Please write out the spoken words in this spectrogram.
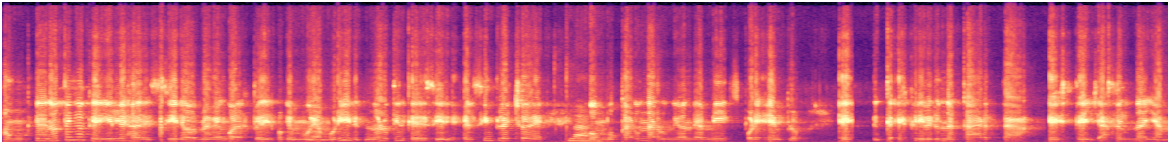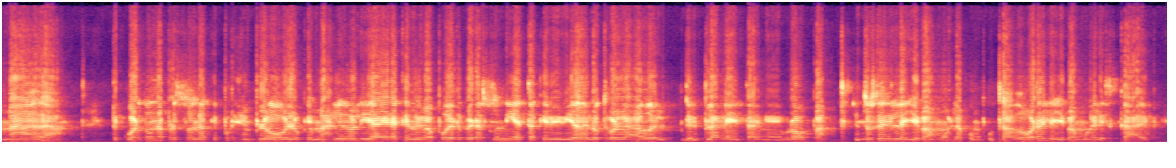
aunque no tenga que irles a decir, oh, me vengo a despedir porque me voy a morir, no lo tiene que decir. El simple hecho de convocar una reunión de amigos, por ejemplo, eh, escribir una carta, este, hacer una llamada. Recuerdo una persona que, por ejemplo, lo que más le dolía era que no iba a poder ver a su nieta que vivía del otro lado del, del planeta, en Europa. Entonces le llevamos la computadora y le llevamos el Skype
